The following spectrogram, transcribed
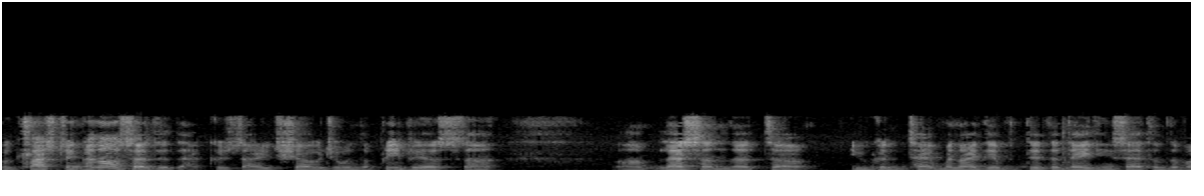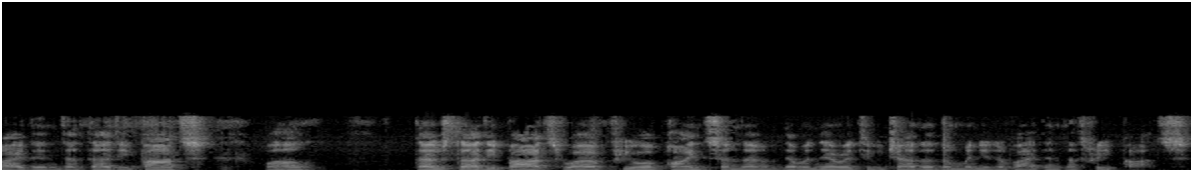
But clustering can also do that, because I showed you in the previous uh, um, lesson that uh, you can take, when I did, did the dating set and divide into 30 parts, well, those 30 parts were fewer points and they were nearer to each other than when you divide into three parts.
